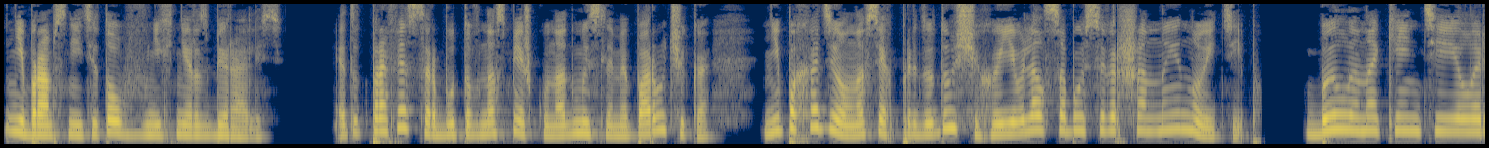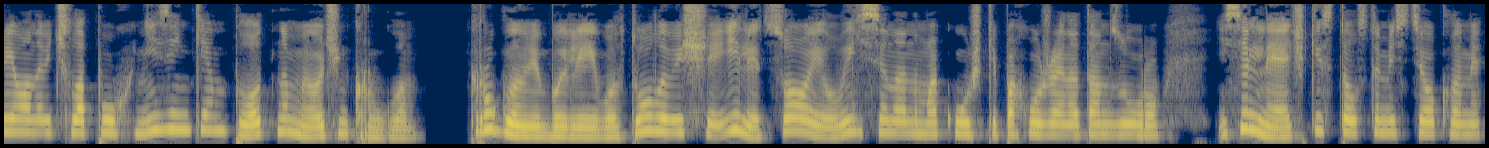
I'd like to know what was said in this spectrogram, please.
Ни Брамс, ни Титов в них не разбирались. Этот профессор, будто в насмешку над мыслями поручика, не походил на всех предыдущих и являл собой совершенно иной тип. Был Иннокентий Илларионович Лопух низеньким, плотным и очень круглым. Круглыми были его туловище, и лицо, и лысина на макушке, похожая на танзуру, и сильные очки с толстыми стеклами.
